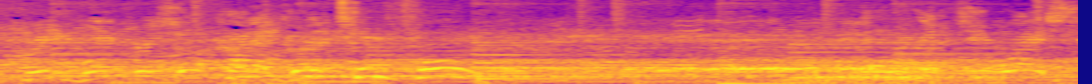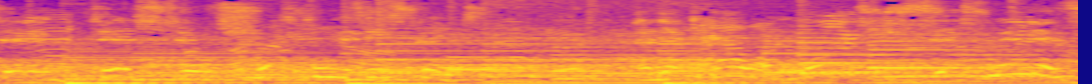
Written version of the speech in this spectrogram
Change that bring went Brazil kind of got it too full. And Matthew Wade standing dead still, trusting his instincts. And the cow on 96 metres.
